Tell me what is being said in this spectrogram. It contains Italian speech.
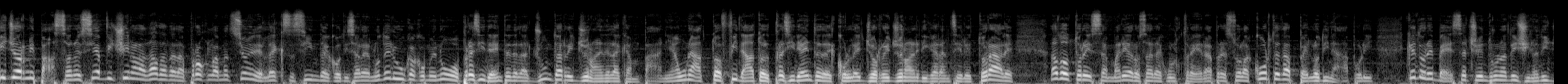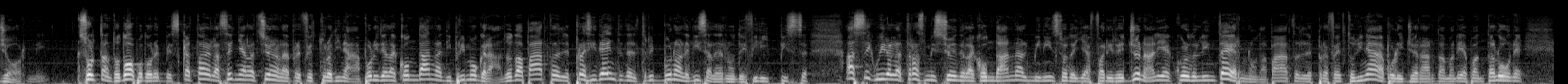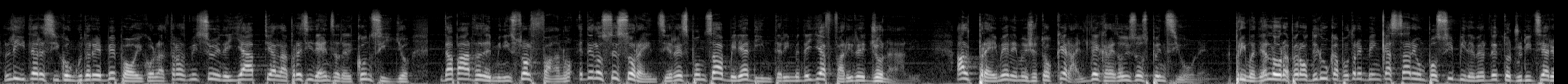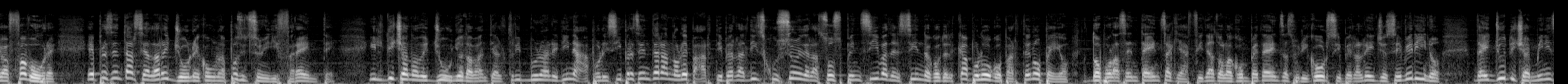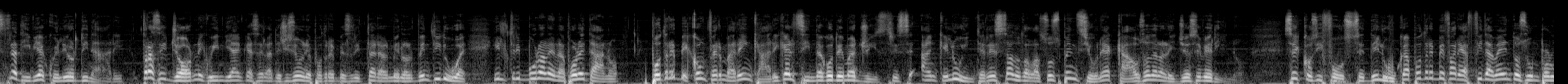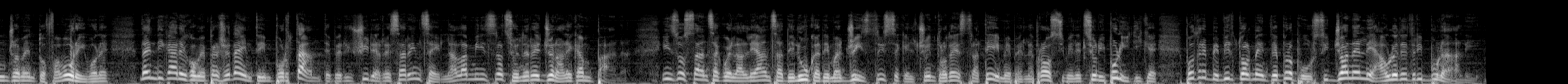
I giorni passano e si avvicina la data della proclamazione dell'ex sindaco di Salerno De Luca come nuovo presidente della giunta regionale della Campania, un atto affidato al presidente del collegio regionale di garanzia elettorale, la dottoressa Maria Rosaria Cultrera, presso la Corte d'Appello di Napoli, che dovrebbe esserci entro una decina di giorni. Soltanto dopo dovrebbe scattare la segnalazione alla Prefettura di Napoli della condanna di primo grado da parte del Presidente del Tribunale di Salerno De Filippis, a seguire la trasmissione della condanna al Ministro degli Affari Regionali e a quello dell'Interno da parte del Prefetto di Napoli, Gerarda Maria Pantalone. L'iter si concluderebbe poi con la trasmissione degli atti alla Presidenza del Consiglio da parte del Ministro Alfano e dello stesso Renzi, responsabile ad interim degli affari regionali. Al Premier invece toccherà il decreto di sospensione. Prima di allora però De Luca potrebbe incassare un possibile verdetto giudiziario a favore e presentarsi alla Regione con una posizione differente. Il 19 giugno davanti al Tribunale di Napoli si presenteranno le parti per la discussione della sospensiva del sindaco del capoluogo partenopeo dopo la sentenza che ha affidato la competenza sui ricorsi per la legge Severino dai giudici amministrativi a quelli ordinari. Tra sei giorni, quindi anche se la decisione potrebbe slittare almeno al 22, il Tribunale napoletano potrebbe confermare in carica il sindaco De Magistris, anche lui interessato dalla sospensione a causa della legge Severino. Se così fosse, De Luca potrebbe fare affidamento su un pronunciamento favorevole, da indicare come precedente importante per riuscire a restare in sella all'amministrazione regionale campana. In sostanza quell'alleanza De Luca De Magistris che il centrodestra teme per le prossime elezioni politiche potrebbe virtualmente proporsi già nelle aule dei tribunali.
